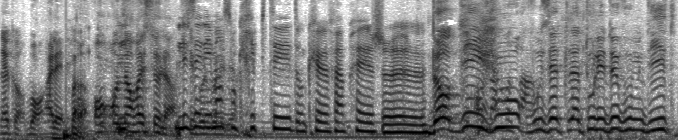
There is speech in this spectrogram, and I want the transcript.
D'accord, bon, allez, Voilà. on, on en reste là. Les si éléments sont cryptés, donc euh, enfin après je. Dans 10 en jours, vous êtes là tous les deux, vous me dites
